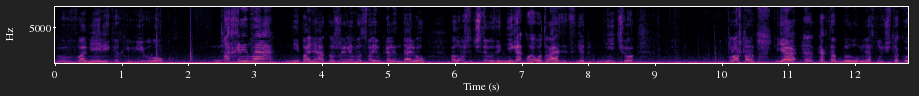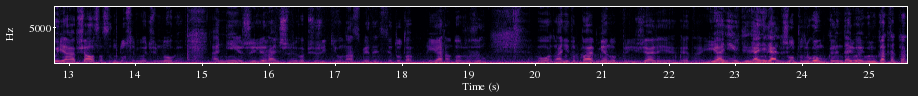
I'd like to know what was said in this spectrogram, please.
в Америках и в Европах. Нахрена? Непонятно. Жили мы своим календарем. Потому что 14 дней. Никакой вот разницы нету. Ничего. Просто я э, как-то был у меня случай такой, я общался с индусами очень много. Они жили раньше в общежитии у нас мединститута, и я там тоже жил. Вот, они-то по обмену приезжали это. И они, они реально живут по другому календарю. Я говорю, как так, как,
